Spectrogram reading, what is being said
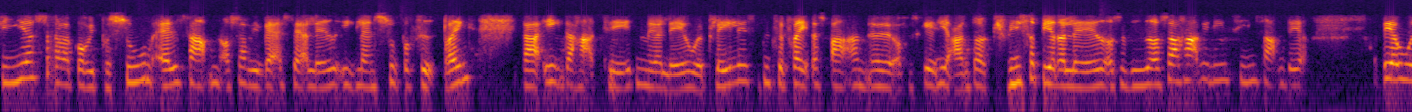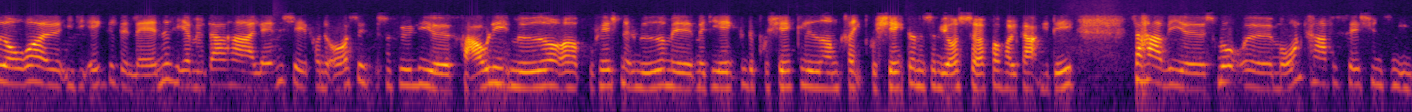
4, så går vi på Zoom alle sammen, og så har vi hver især lavet en eller anden super fed drink. Der er en, der har tæten med at lave øh, playlisten til fredagsbaren, øh, og forskellige andre quizzer bliver der lavet osv. Og, og så har vi lige en time sammen der, Derudover øh, i de enkelte lande, jamen der har landescheferne også selvfølgelig øh, faglige møder og professionelle møder med, med de enkelte projektledere omkring projekterne, så vi også sørger for at holde gang i det. Så har vi øh, små øh, morgenkaffesessions i,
